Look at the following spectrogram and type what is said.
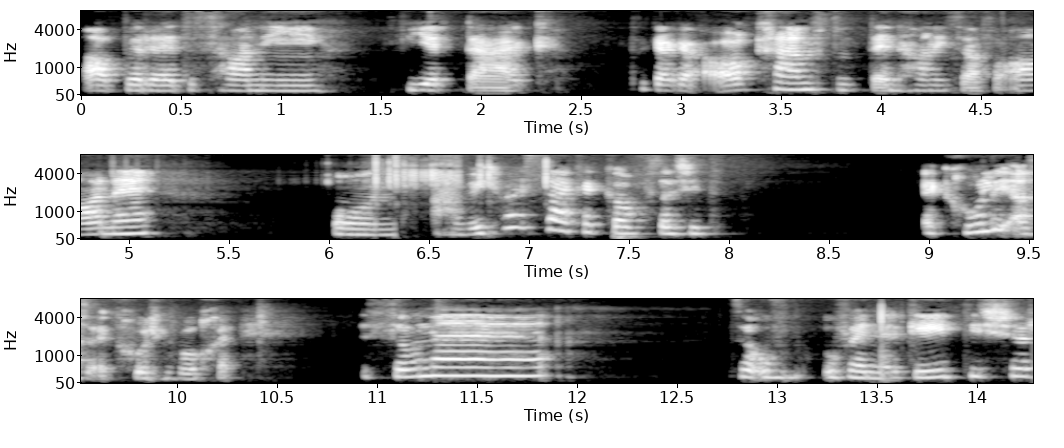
Aber äh, das habe ich vier Tage dagegen angekämpft und dann habe ich es einfach annehmen. Und habe ich muss sagen, das ist jetzt eine coole, also eine coole Woche. So eine, so auf, auf energetischer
